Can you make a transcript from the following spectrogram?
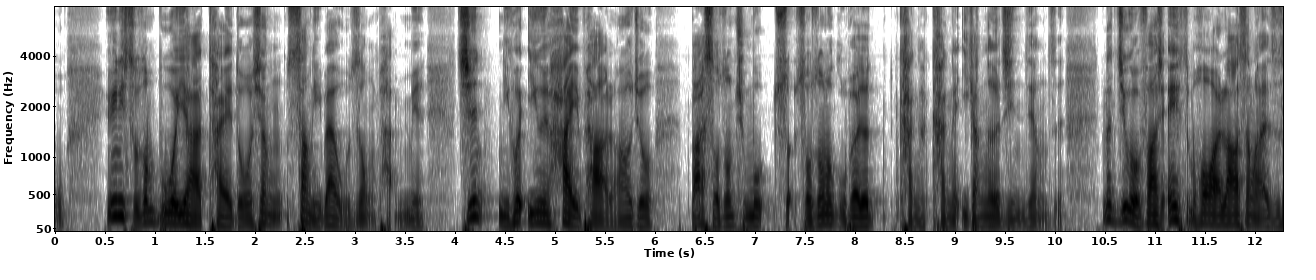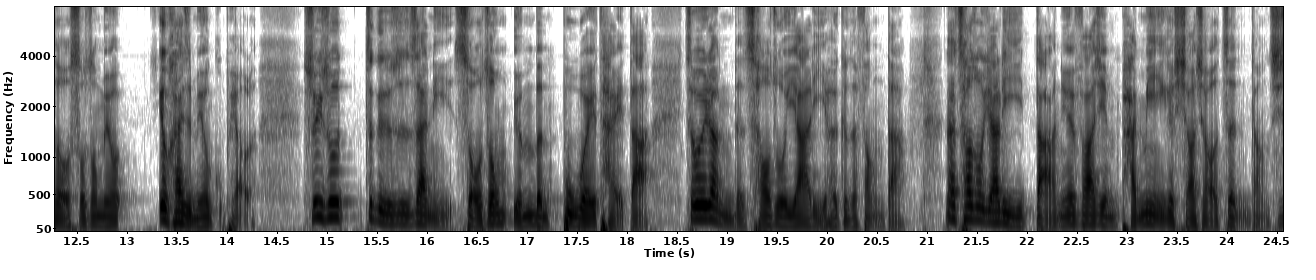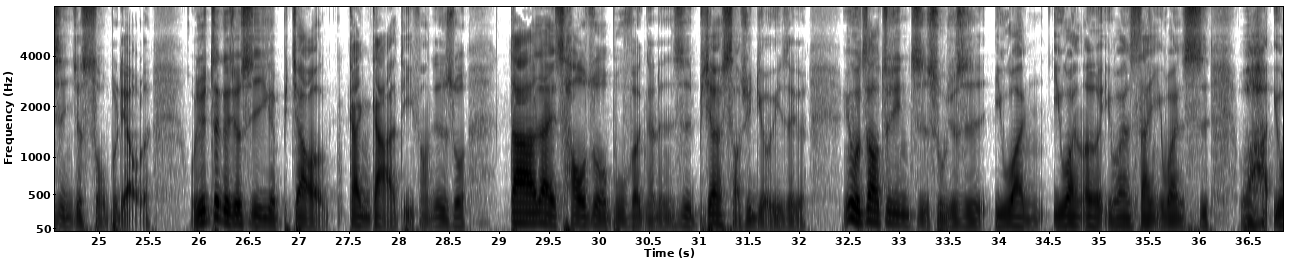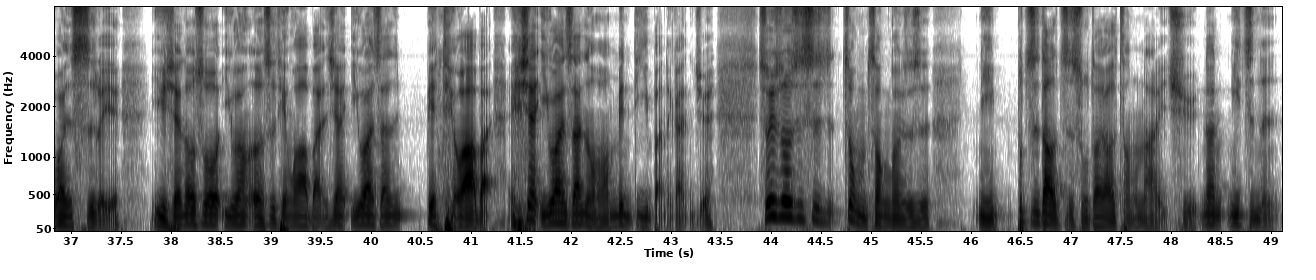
因为你手中部位压得太多，像上礼拜五这种盘面，其实你会因为害怕，然后就把手中全部手手中的股票就砍个砍个一干二净这样子，那结果发现，哎，怎么后来拉上来之后，手中没有。又开始没有股票了，所以说这个就是在你手中原本部位太大，这会让你的操作压力也会跟着放大。那操作压力一大，你会发现盘面一个小小的震荡，其实你就受不了了。我觉得这个就是一个比较尴尬的地方，就是说大家在操作部分可能是比较少去留意这个，因为我知道最近指数就是一万、一万二、一万三、一万四，哇，一万四了耶！以前都说一万二是天花板，现在一万三。变天花板，诶，现在一万三种好像变地板的感觉，所以说就是这种状况，就是你不知道指数到底要涨到哪里去，那你只能，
